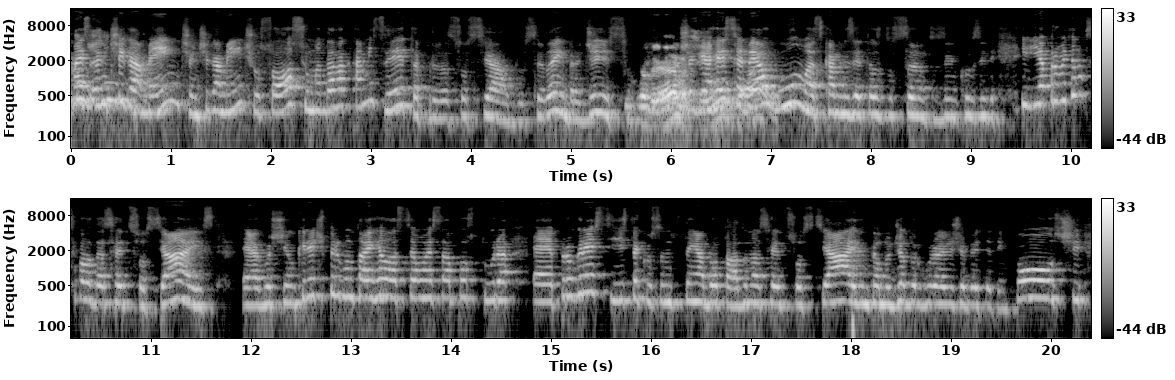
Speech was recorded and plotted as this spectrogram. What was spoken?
Mas antigamente, antigamente o sócio mandava camiseta para os associados. Você lembra disso? Programa, eu cheguei sim, a receber claro. algumas camisetas do Santos, inclusive. E, e, aproveitando que você falou das redes sociais, é, Agostinho, eu queria te perguntar em relação a essa postura é, progressista que o Santos tem adotado nas redes sociais. Então, no dia do orgulho LGBT tem post,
